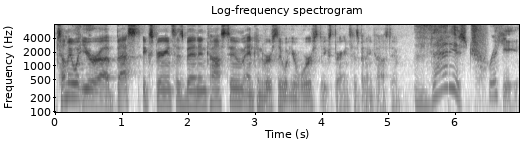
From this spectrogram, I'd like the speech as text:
Tell me what your uh, best experience has been in costume, and conversely, what your worst experience has been in costume. That is tricky.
